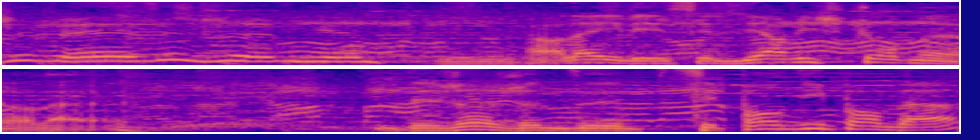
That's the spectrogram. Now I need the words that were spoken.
je vais et je viens. Alors là, il est, c'est le derviche tourneur, là. Déjà, je c'est Pandi Panda.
